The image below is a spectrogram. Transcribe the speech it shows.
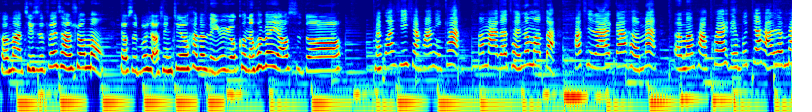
河马其实非常凶猛，要是不小心进入它的领域，有可能会被咬死的哦。没关系，小黄，你看，河马的腿那么短，跑起来应该很慢，我们跑快一点不就好了吗？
